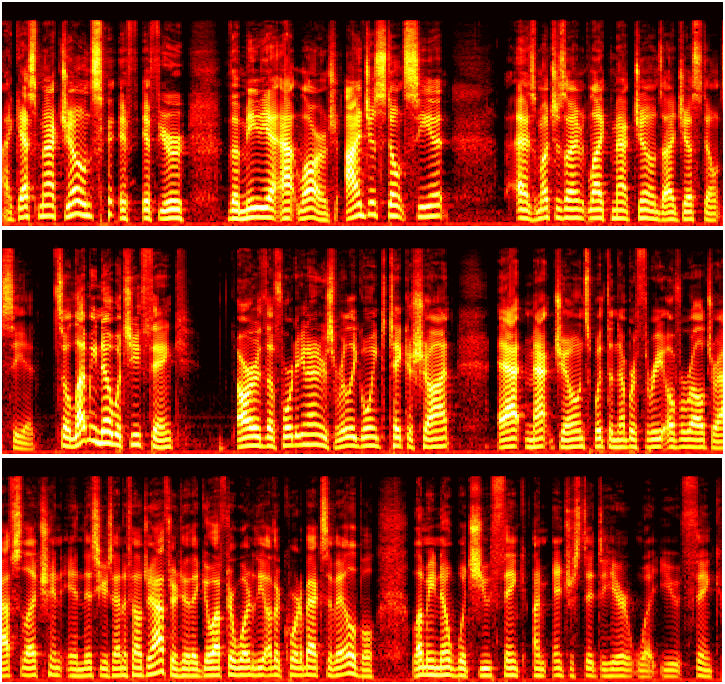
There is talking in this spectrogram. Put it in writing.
I guess Mac Jones, if if you're the media at large. I just don't see it. As much as I like Mac Jones, I just don't see it. So let me know what you think. Are the 49ers really going to take a shot at Mac Jones with the number three overall draft selection in this year's NFL draft, or do they go after one of the other quarterbacks available? Let me know what you think. I'm interested to hear what you think.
